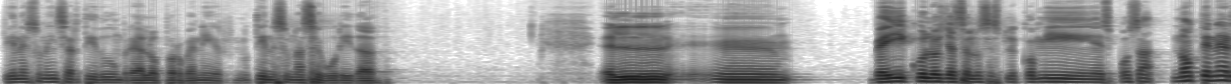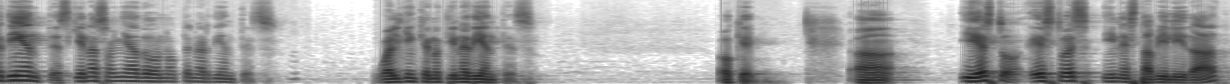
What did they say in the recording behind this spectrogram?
Tienes una incertidumbre a lo porvenir, no tienes una seguridad. El, eh, vehículos, ya se los explicó mi esposa, no tener dientes. ¿Quién ha soñado no tener dientes? ¿O alguien que no tiene dientes? Ok. Ah, y esto, esto es inestabilidad,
